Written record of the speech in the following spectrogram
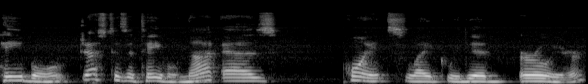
table just as a table, not as points like we did earlier.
